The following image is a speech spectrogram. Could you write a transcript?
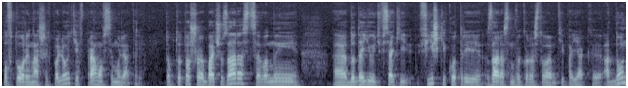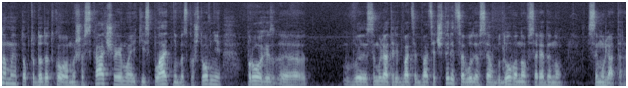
повтори наших польотів прямо в симуляторі. Тобто, то, що я бачу зараз, це вони е, додають всякі фішки, котрі зараз ми використовуємо типа, як е, аддонами, тобто додатково ми щось скачуємо, якісь платні, безкоштовні проги. Е, в симуляторі 2024 це буде все вбудовано всередину симулятора.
